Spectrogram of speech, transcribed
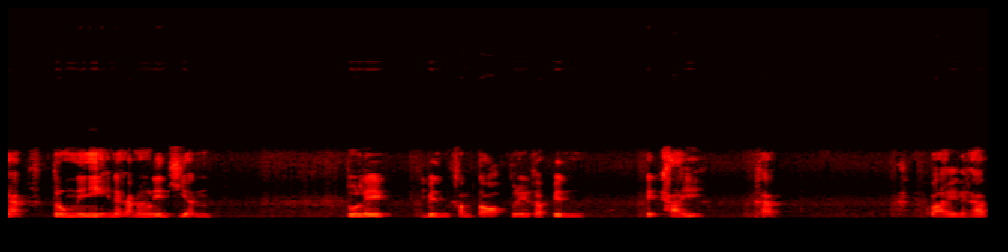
นะตรงนี้นะครับนักเรียนเขียนตัวเลขที่เป็นคำตอบตัวนี้นะครับเป็นเลขไทยนะครับไปนะครับ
